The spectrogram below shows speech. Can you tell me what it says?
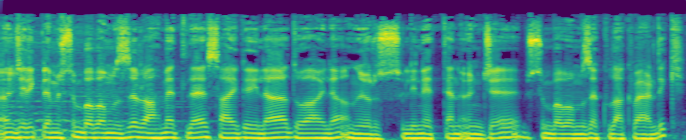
Öncelikle Müslüm babamızı rahmetle, saygıyla, duayla anıyoruz. Linet'ten önce Müslüm babamıza kulak verdik.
